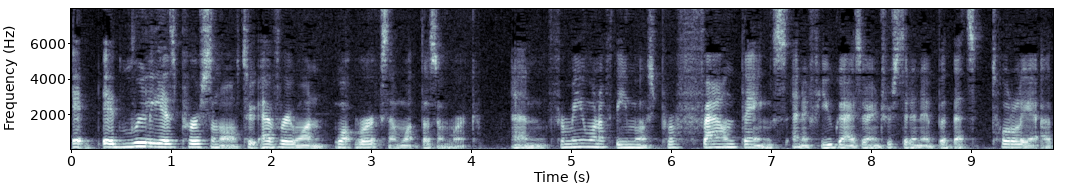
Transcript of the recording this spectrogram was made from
it, it really is personal to everyone what works and what doesn't work. And for me, one of the most profound things, and if you guys are interested in it, but that's totally a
